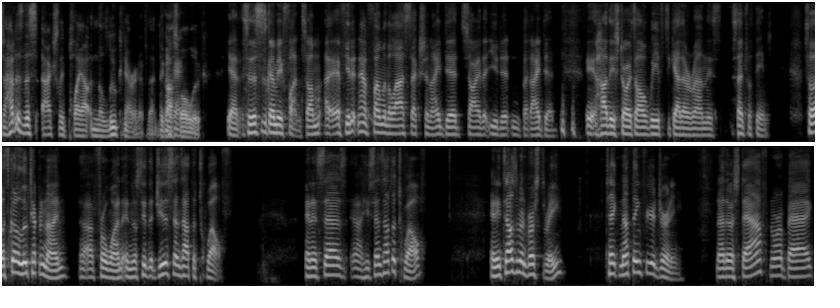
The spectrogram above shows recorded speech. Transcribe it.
So, how does this actually play out in the Luke narrative then, the Okay. Gospel of Luke? Yeah, so this is going to be fun. So I'm, if you didn't have fun with the last section, I did. Sorry that you didn't, but I did. How these stories all weave together around these central themes. So let's go to Luke chapter 9 uh, for one, and you'll see that Jesus sends out the 12. And it says, uh, He sends out the 12, and He tells them in verse 3 Take nothing for your journey, neither a staff, nor a bag,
